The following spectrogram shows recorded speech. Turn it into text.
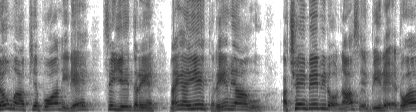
လုံးမှာဖြစ်ပွားနေတဲ့စစ်ရေးသတင်းနိုင်ငံရေးသတင်းများကိုအချိန်ပေးပြီးတော့နားဆင်ပေးတဲ့အတွက်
